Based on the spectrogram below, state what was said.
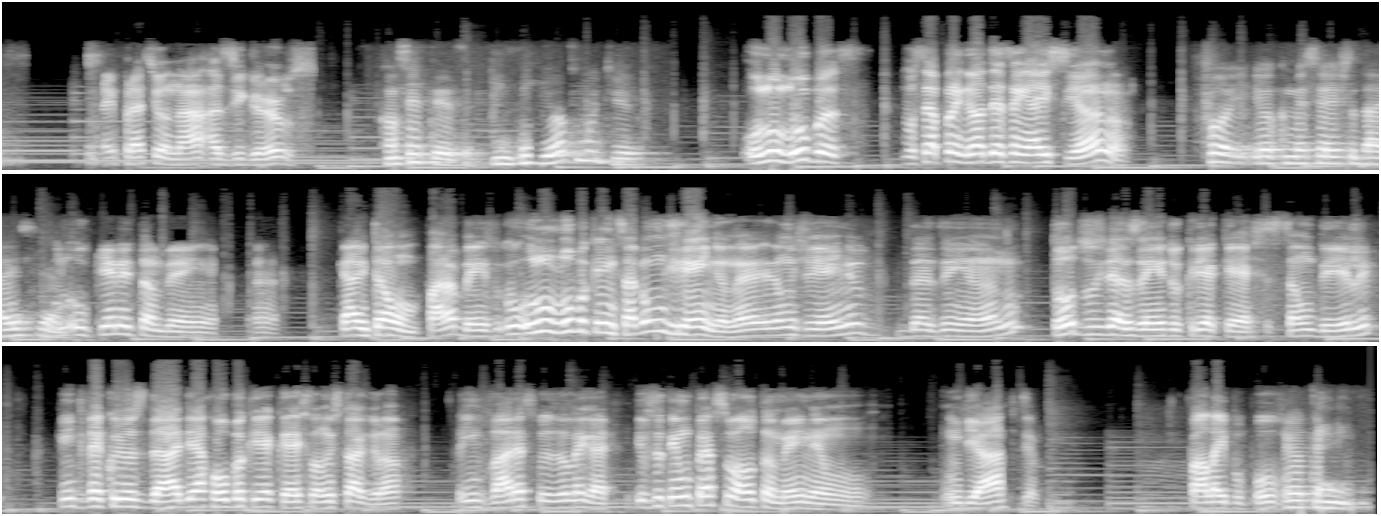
Pra impressionar as e-girls? Com certeza. Pintei de outro motivo. O Lulubas você aprendeu a desenhar esse ano? Foi, eu comecei a estudar esse ano. O, Kenny também. É. Cara, então, parabéns. O, Luluba, quem sabe, é um gênio, né? Ele é um gênio desenhando. Todos os desenhos do CriaCast são dele. Quem tiver curiosidade, é arroba CriaCast lá no Instagram. Tem várias coisas legais. E você tem um pessoal também, né? Um, um de arte. Fala aí pro povo. Eu tenho.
